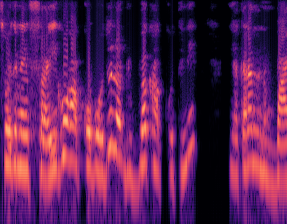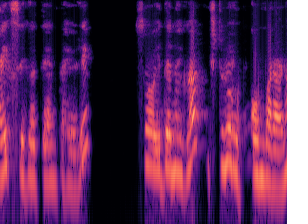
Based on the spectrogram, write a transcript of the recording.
ಸೊ ಇದನ್ನ ಫ್ರೈಗೂ ಹಾಕೋಬಹುದು ನಾನು ರುಬ್ಬಕ್ ಹಾಕೋತೀನಿ ಯಾಕಂದ್ರೆ ನನ್ನ ಬಾಯಿಗೆ ಸಿಗುತ್ತೆ ಅಂತ ಹೇಳಿ. ಸೊ ಇದನ್ನ ಈಗ ಇಷ್ಟನ್ನು ರುಬ್ಕೊಂಡ್ ಬರೋಣ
